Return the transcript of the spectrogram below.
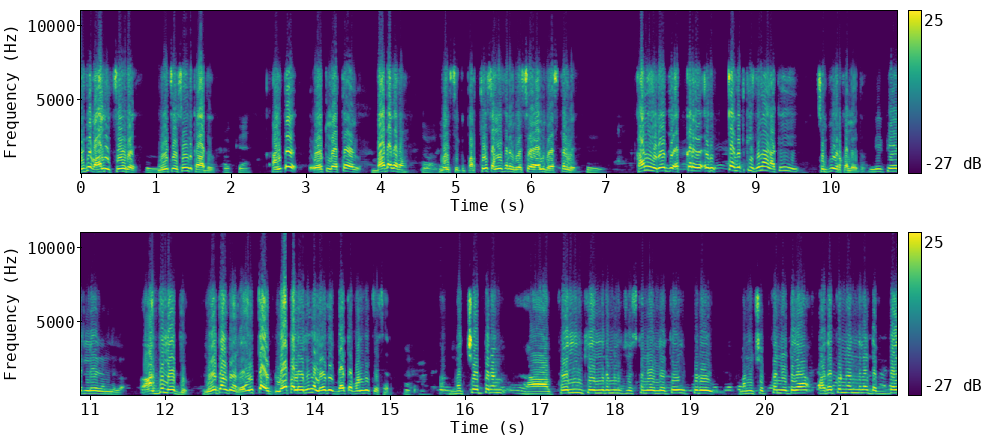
ఇది వాళ్ళు ఇచ్చిందే. మేము చేసింది కాదు. అంటే ఓట్లు వేస్తే బాధ కదా? మనిషికి ప్రతి సంవత్సరం వేసే వాళ్ళు వేస్తానే. కానీ ఈ రోజు ఎక్కడ ఎంత వెతికించినా నాకు శిల్పి దొరకలేదు. మీ పేరు లేదు అందులో? అది లేదు. లేదు అంటున్నారు. ఎంత లోపల వెళ్ళినా లేదు బయట పంపించేశారు మత్స్యాపురం పోలింగ్ కేంద్రంలో చూసుకున్నట్లయితే ఇప్పుడు మనం చెప్పుకున్నట్టుగా పదకొండు వందల డెబ్బై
